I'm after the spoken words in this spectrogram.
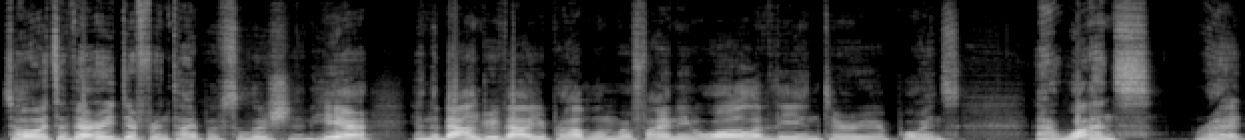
So it's a very different type of solution. Here, in the boundary value problem, we're finding all of the interior points at once, right?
